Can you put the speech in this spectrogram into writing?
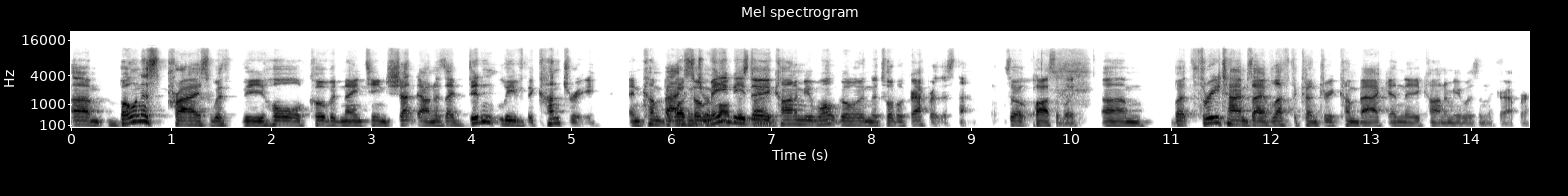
um, bonus prize with the whole COVID 19 shutdown is I didn't leave the country and come back. So maybe the time. economy won't go in the total crapper this time. So, possibly um, but three times I've left the country, come back, and the economy was in the crapper.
